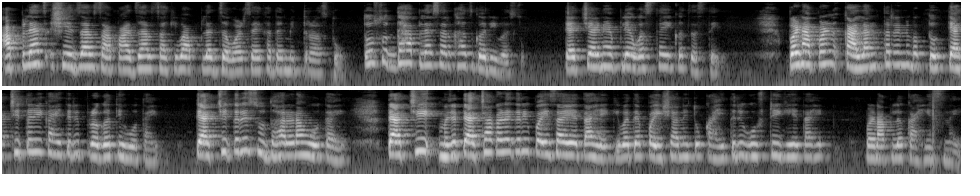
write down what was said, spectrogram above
आपल्याच शेजारचा पाजारचा किंवा आपल्याच जवळचा एखादा मित्र असतो तो सुद्धा आपल्यासारखाच गरीब असतो. त्याची आणि आपली अवस्था एकच असते. पण आपण कालांतराने बघतो त्याची तरी काहीतरी प्रगती होत आहे. त्याची तरी सुधारणा होत आहे. त्याची म्हणजे त्याच्याकडे तरी पैसा येत आहे किंवा त्या पैशाने तो काहीतरी गोष्टी घेत आहे पण आपलं काहीच नाही.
